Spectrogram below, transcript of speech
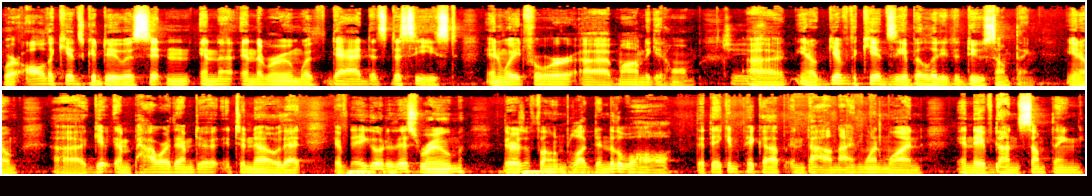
where all the kids could do is sit in, in the in the room with dad that's deceased and wait for uh, mom to get home. Uh, you know, give the kids the ability to do something. You know, uh, give empower them to to know that if they go to this room, there's a phone plugged into the wall that they can pick up and dial 911, and they've done something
